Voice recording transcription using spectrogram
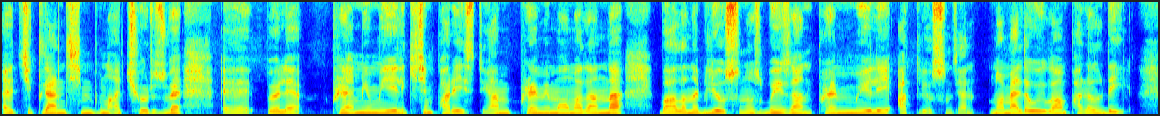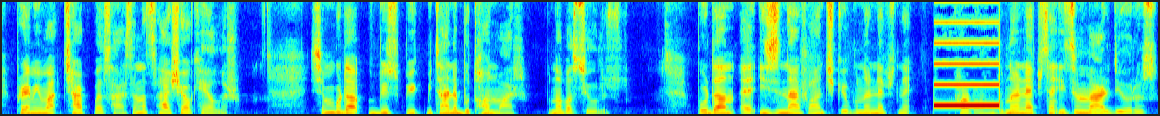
Evet yüklendi. Şimdi bunu açıyoruz ve e, böyle premium üyelik için para istiyor. Ama premium olmadan da bağlanabiliyorsunuz. Bu yüzden premium üyeliği atlıyorsunuz. Yani normalde uygulama paralı değil. Premium'a çarp basarsanız her şey okey olur. Şimdi burada büyük bir tane buton var. Buna basıyoruz. Buradan e, izinler falan çıkıyor. Bunların hepsine pardon. Bunların hepsine izin ver diyoruz.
